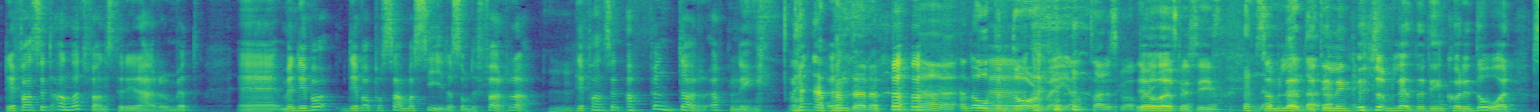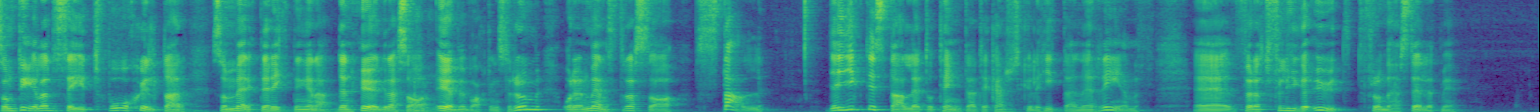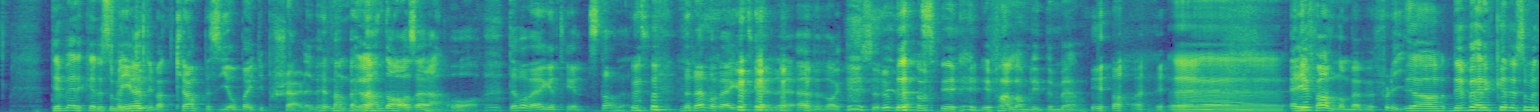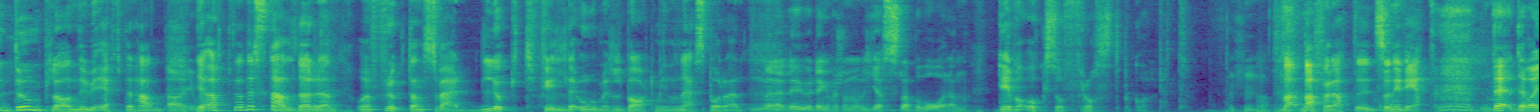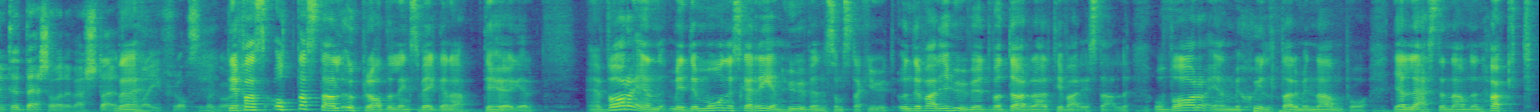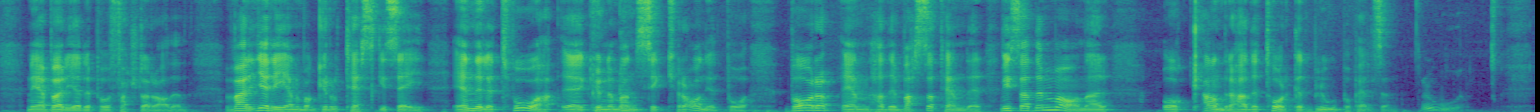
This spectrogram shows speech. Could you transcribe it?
Det fanns ett annat fönster i det här rummet. Eh, men det var, det var på samma sida som det förra. Mm. Det fanns en öppen dörröppning. Öppen dörr. Ja, ja. En open doorway antar jag det ska vara på Jo, precis. Som ledde, till en, som ledde till en korridor som delade sig i två skyltar som märkte riktningarna. Den högra sa övervakningsrum och den vänstra sa stall. Jag gick till stallet och tänkte att jag kanske skulle hitta en ren eh, för att flyga ut från det här stället med. Det verkade som Jag gillar typ att Krampus jobbar ju typ själv. Man behöver Ja. ändå ha såhär, åh, det var vägen till stallet. Det där var vägen till eh, övervakningsrummet. Ifall han blir dement. Ja, Eh, Eller det, ifall de behöver fly. ja, det verkade som en dum plan nu i efterhand. Ja, jag öppnade stalldörren och en fruktansvärd lukt fyllde omedelbart mina näsborrar. Men eller hur, det är ungefär som om de gödslar på våren. Det var också frost på golvet. Mhm. Ja, ba- bara för att, eh, så ni vet. Det, det var inte det som var det värsta, utan det var i frost. Det fanns åtta stall uppradade längs väggarna till höger. Eh, Var och en med demoniska renhuven som stack ut. Under varje huvud var dörrar till varje stall. Och var och en med skyltar med namn på. Jag läste namnen högt när jag började på första raden. Varje ren var grotesk i sig. En eller två eh, kunde man se kraniet på. Var och en hade vassa tänder. Vissa hade manar och andra hade torkat blod på pälsen. Oh.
